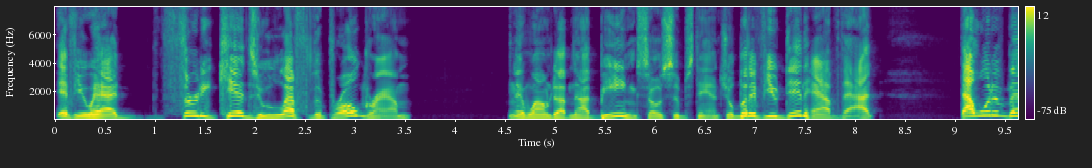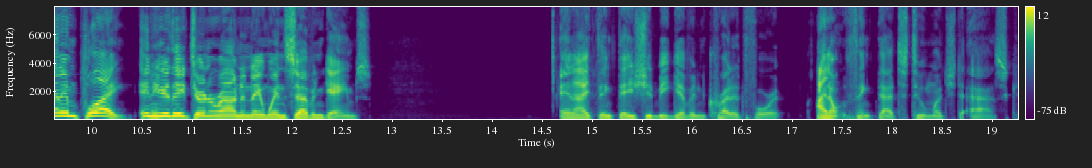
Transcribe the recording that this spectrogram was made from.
If you had 30 kids who left the program, It wound up not being so substantial. But if you did have that, that would have been in play. And here they turn around and they win seven games. And I think they should be given credit for it. I don't think that's too much to ask.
